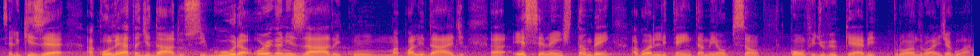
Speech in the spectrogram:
Se ele quiser a coleta de dados segura, organizada e com uma qualidade uh, excelente, também agora ele tem também a opção com o FieldView Cab para o Android agora.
